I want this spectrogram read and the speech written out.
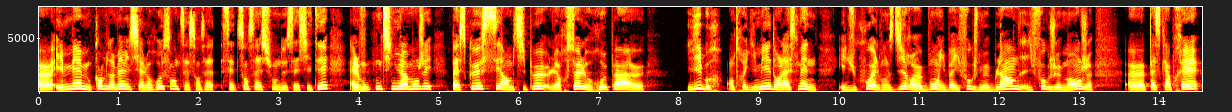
Euh, et même, quand bien même si elles ressentent cette, cette, sensation de satiété, elles vont continuer à manger parce que c'est un petit peu leur seul repas euh, libre, entre guillemets, dans la semaine. Et du coup, elles vont se dire, euh, bon, et eh ben, il faut que je me blinde, il faut que je mange, euh, parce qu'après,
